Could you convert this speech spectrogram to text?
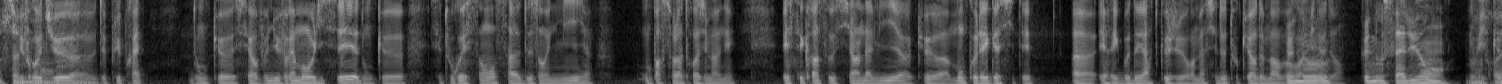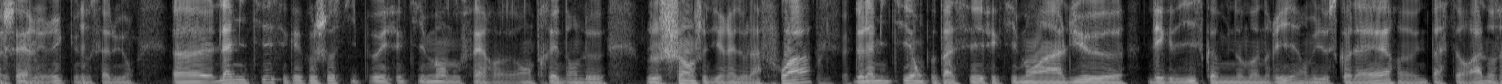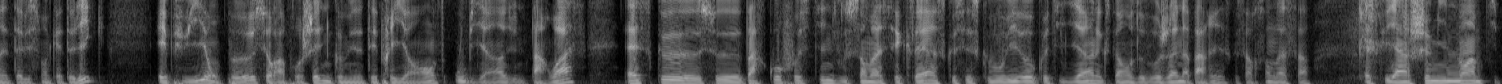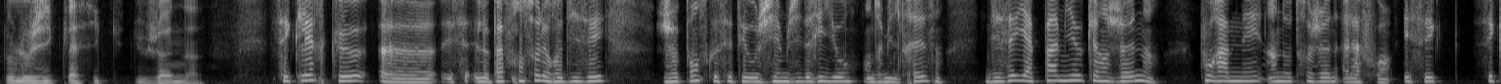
suivre Dieu de plus près. Donc euh, c'est revenu vraiment au lycée, donc euh, c'est tout récent, ça a deux ans et demi, on part sur la troisième année. Et c'est grâce aussi à un ami euh, que mon collègue a cité, Eric Baudéart, que je remercie de tout cœur de m'avoir remis dedans. que nous saluons, Oui, notre cher saluons. Eric, que nous saluons. Euh, L'amitié, c'est quelque chose qui peut effectivement nous faire euh, entrer dans le, le champ, je dirais, de la foi. De l'amitié, on peut passer effectivement à un lieu d'église, comme une aumônerie, en milieu scolaire, une pastorale dans un établissement catholique. Et puis, on peut se rapprocher d'une communauté priante ou bien d'une paroisse. Est-ce que ce parcours, Faustine, vous semble assez clair? Est-ce que c'est ce que vous vivez au quotidien, l'expérience de vos jeunes à Paris? Est-ce que ça ressemble à ça? Est-ce qu'il y a un cheminement un petit peu logique, classique du jeune? C'est clair que euh, le pape François le redisait, je pense que c'était au JMJ de Rio en 2013, il disait il n'y a pas mieux qu'un jeune pour amener un autre jeune à la foi. Et c'est c'est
